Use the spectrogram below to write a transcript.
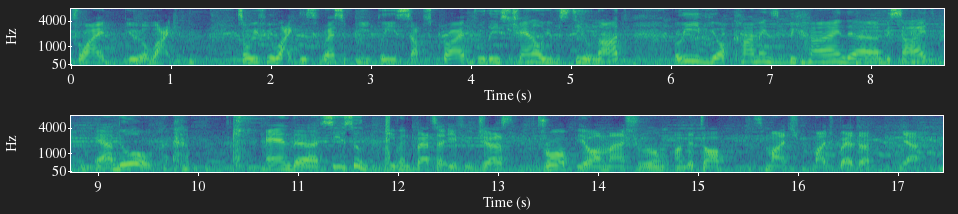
try it, you will like it. So if you like this recipe, please subscribe to this channel if still not. Leave your comments behind, uh, beside, yeah, below. and uh, see you soon. Even better if you just drop your mushroom on the top. It's much, much better. Yeah.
